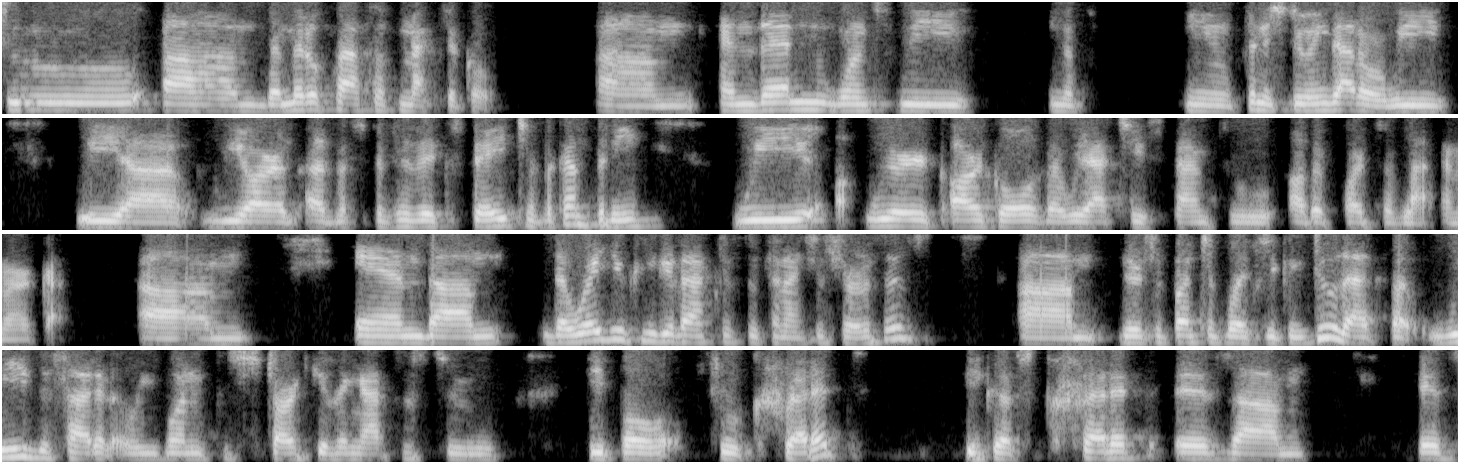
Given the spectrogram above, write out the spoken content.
to um, the middle class of Mexico, um, and then once we you know you know finish doing that, or we we uh, we are at a specific stage of the company, we we're our goal is that we actually expand to other parts of Latin America. Um, and um, the way you can give access to financial services, um, there's a bunch of ways you can do that, but we decided that we wanted to start giving access to people through credit because credit is um, is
